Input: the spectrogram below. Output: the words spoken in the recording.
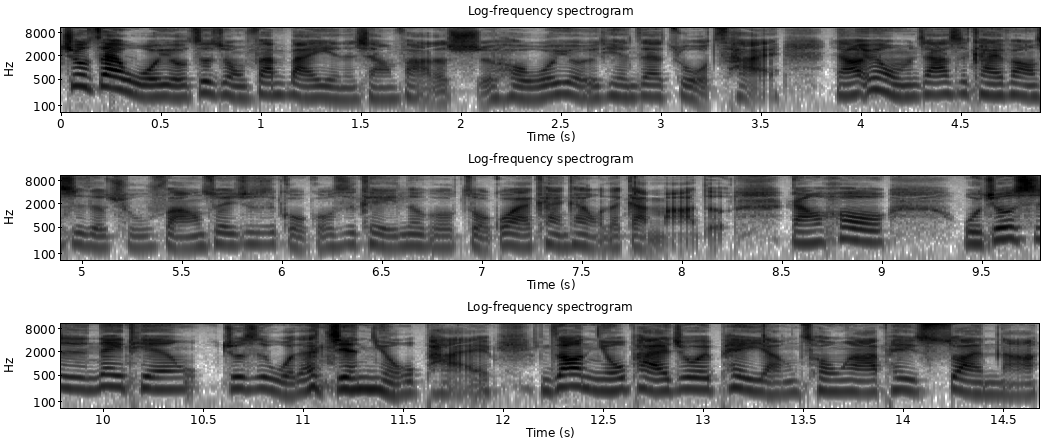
就在我有这种翻白眼的想法的时候，我有一天在做菜，然后因为我们家是开放式的厨房，所以就是狗狗是可以那个走过来看看我在干嘛的。然后我就是那天就是我在煎牛排，你知道牛排就会配洋葱啊，配蒜啊。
